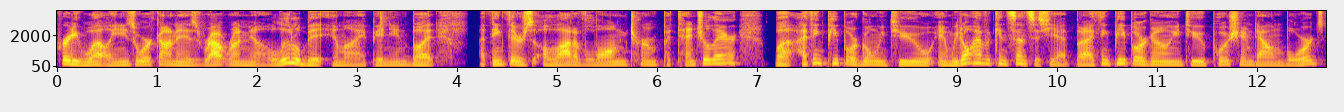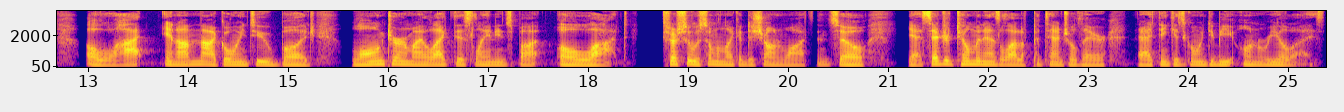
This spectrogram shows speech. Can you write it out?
pretty well. He needs to work on his route running a little bit, in my opinion, but I think there's a lot of long term potential there. But I think people are going to, and we don't have a consensus yet, but I think people are going to push him down boards a lot, and I'm not going to budge. Long term, I like this landing spot a lot, especially with someone like a Deshaun Watson. So yeah, Cedric Tillman has a lot of potential there that I think is going to be unrealized.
